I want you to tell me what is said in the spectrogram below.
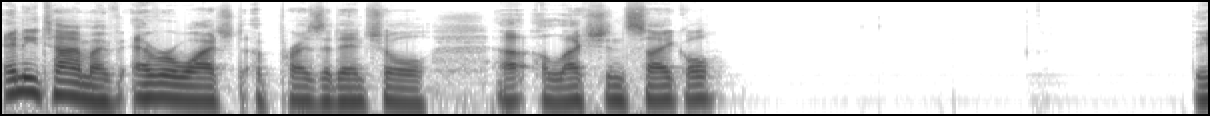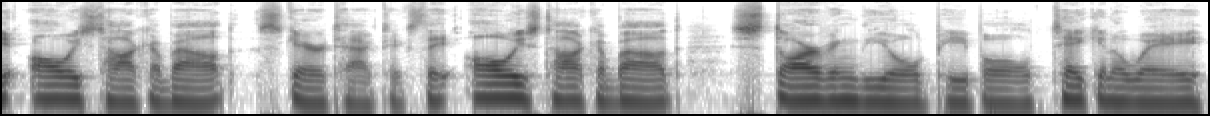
Anytime I've ever watched a presidential uh, election cycle, they always talk about scare tactics. They always talk about starving the old people, taking away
